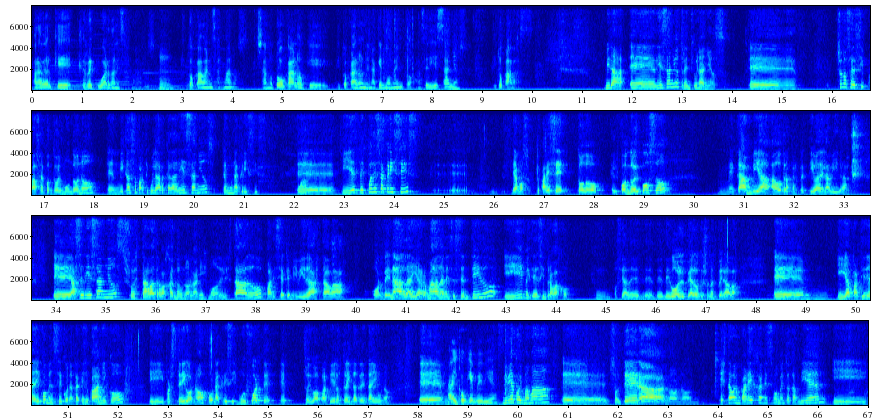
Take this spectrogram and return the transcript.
para ver qué, recuerdan esas manos. Mm tocaban esas manos, que ya no tocan o que, tocaron en aquel momento, hace 10 años, ¿qué tocabas? Mira, 10 eh, años, 31 años. Eh, yo no sé si pasa con todo el mundo o no. En mi caso particular, cada 10 años tengo una crisis. Eh, y es después de esa crisis, digamos, que parece todo el fondo del pozo, me cambia a otra perspectiva de la vida. Eh, hace 10 años yo estaba trabajando en un organismo del Estado, parecía que mi vida estaba ordenada y armada en ese sentido y me quedé sin trabajo, mm, o sea, de, golpe, algo que yo no esperaba. Eh, y a partir de ahí comencé con ataques de pánico y por eso te digo, ¿no? Fue una crisis muy fuerte, eh, yo digo a partir de los 30, 31 Em, ¿Ahí con quién vivías? Vivía con mi mamá, eh, soltera, no, no, estaba en pareja en ese momento también y,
